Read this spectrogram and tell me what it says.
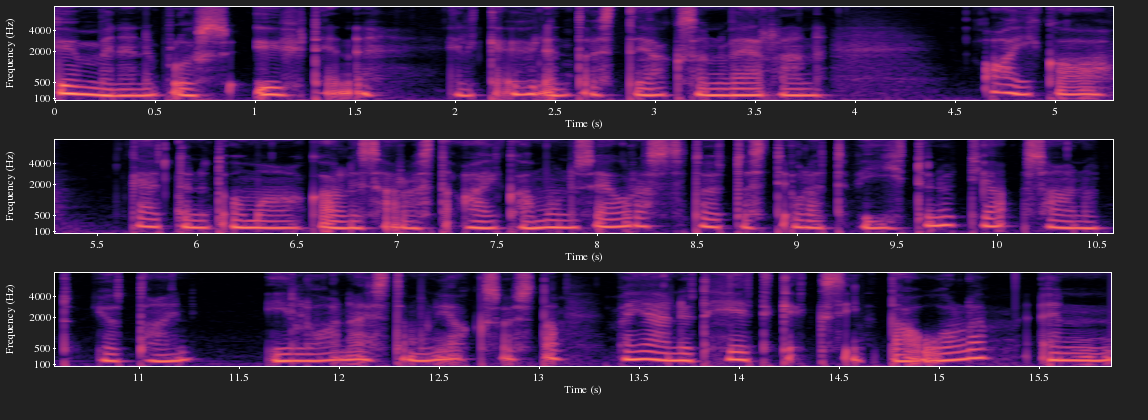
10 plus 1, eli 11 jakson verran aikaa, käyttänyt omaa kallisarvasta aikaa mun seurassa. Toivottavasti olet viihtynyt ja saanut jotain iloa näistä mun jaksoista. Mä jään nyt hetkeksi tauolle. En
